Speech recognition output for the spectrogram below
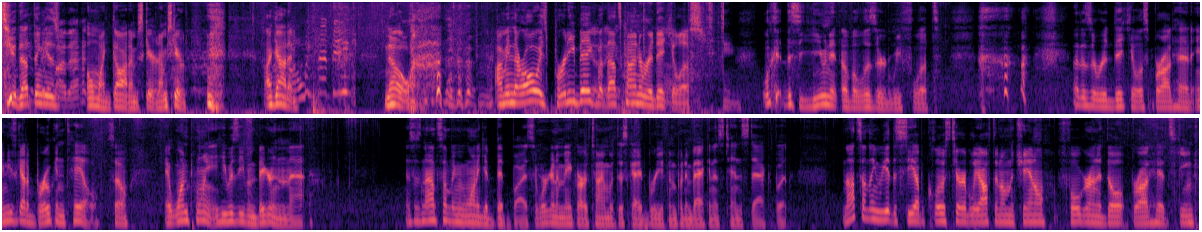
Dude, that thing is. that? Oh my god, I'm scared. I'm scared. I got him. Always that big? No. I mean, they're always pretty big, Yeah, but that's kind of pretty ridiculous. Look at this unit of a lizard we flipped. that is a ridiculous broadhead, and he's got a broken tail. So, at one point, he was even bigger than that. This is not something we want to get bit by, so we're going to make our time with this guy brief and put him back in his 10 stack, but not something we get to see up close terribly often on the channel. Full-grown adult broadhead skink,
